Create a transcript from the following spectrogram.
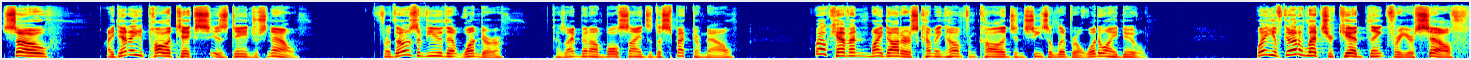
So, identity politics is dangerous. Now, for those of you that wonder, because I've been on both sides of the spectrum now, well, Kevin, my daughter's coming home from college and she's a liberal. What do I do? Well, you've got to let your kid think for yourself,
